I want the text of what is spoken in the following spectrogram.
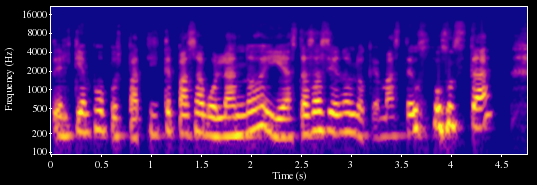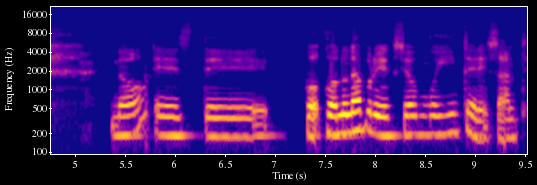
el tiempo pues para ti te pasa volando y ya estás haciendo lo que más te gusta, ¿no? Este, con, una proyección muy interesante.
